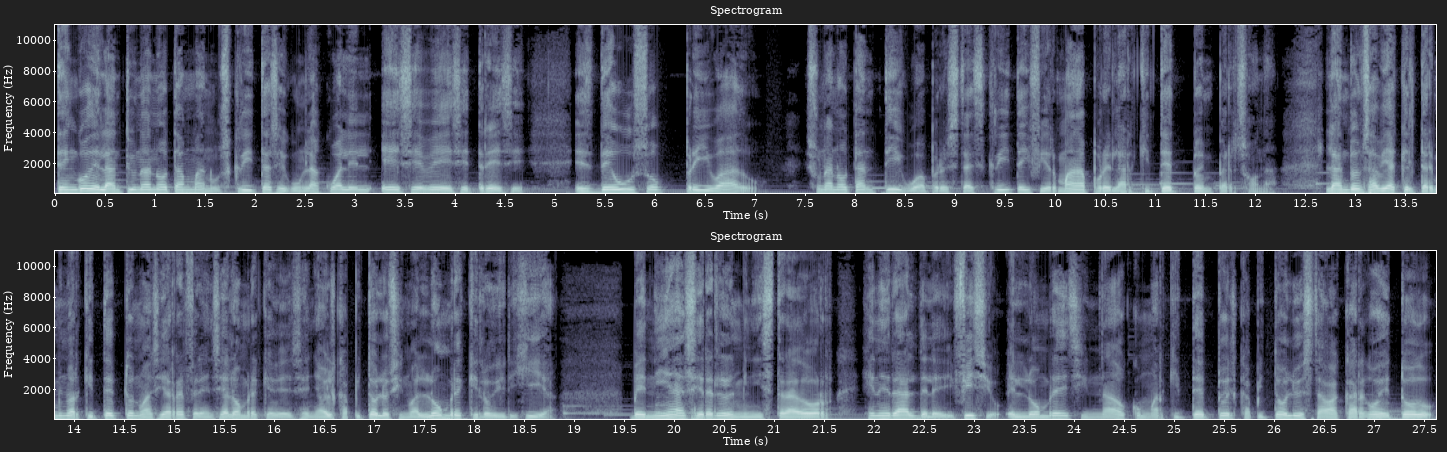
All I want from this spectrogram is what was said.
Tengo delante una nota manuscrita según la cual el SBS 13 es de uso privado. Es una nota antigua, pero está escrita y firmada por el arquitecto en persona. Landon sabía que el término arquitecto no hacía referencia al hombre que había diseñado el Capitolio, sino al hombre que lo dirigía. Venía a ser el administrador general del edificio. El hombre designado como arquitecto del Capitolio estaba a cargo de todo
